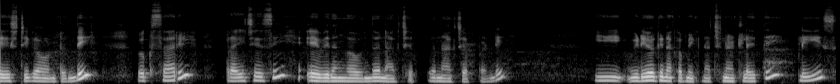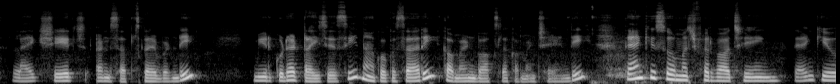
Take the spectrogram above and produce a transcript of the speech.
టేస్టీగా ఉంటుంది. ఒకసారి ట్రై చేసి ఏ విధంగా ఉందో నాకు చెప్ నాకు చెప్పండి. ఈ వీడియో కనుక మీకు నచ్చినట్లయితే please like share and subscribe అండి. మీరు కూడా ట్రై చేసి నాకు ఒకసారి కమెంట్ బాక్స్లో కమెంట్ చేయండి. Thank you so much for watching thank you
